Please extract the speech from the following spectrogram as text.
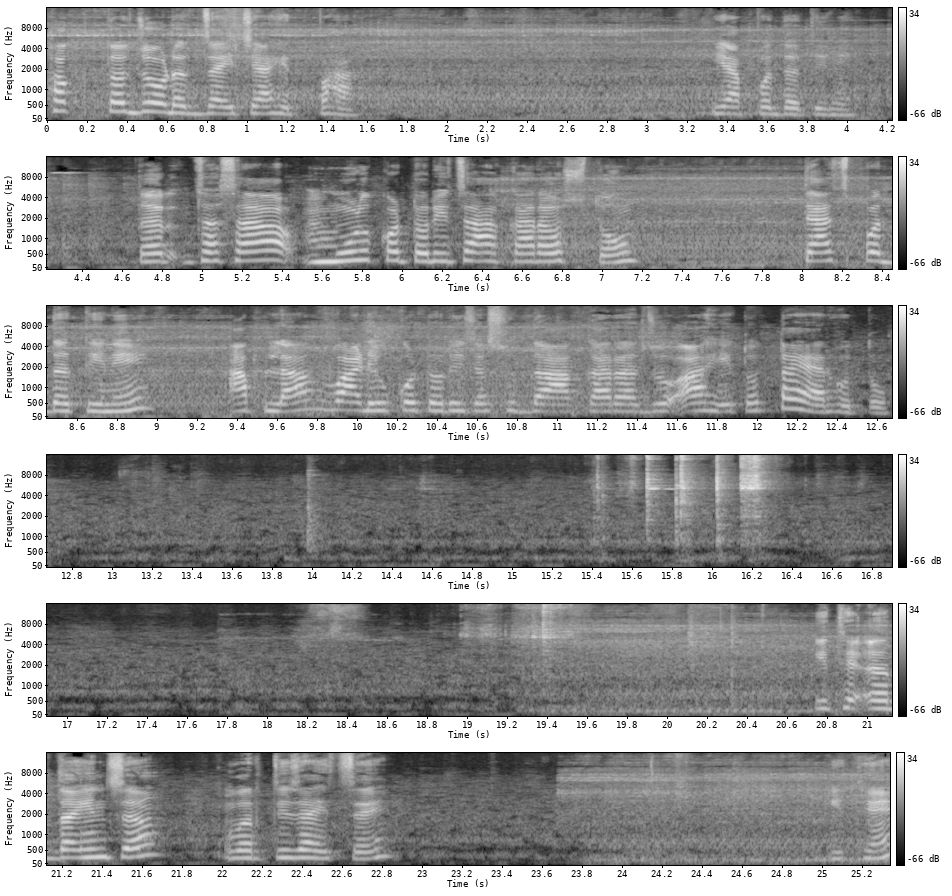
फक्त जोडत जायचे आहेत पहा. या पद्धतीने. तर जसा मूळ कटोरीचा आकार असतो त्याच पद्धतीने आपला वाढीव कटोरीचा सुद्धा आकार जो आहे तो तयार होतो. इथे अर्धा इंच वरती जायचं आहे इथे.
